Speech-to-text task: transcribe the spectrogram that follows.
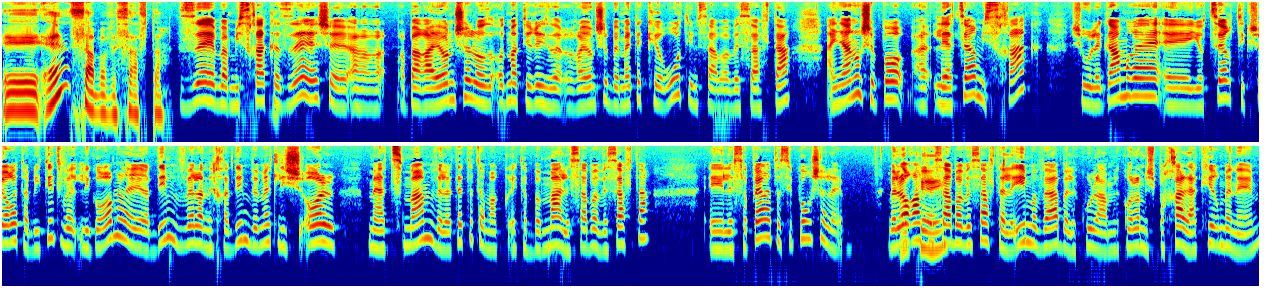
אין סבא וסבתא. זה במשחק הזה, שברעיון שלו, עוד מעט תראי, זה רעיון של באמת היכרות עם סבא וסבתא. העניין הוא שפה, לייצר משחק שהוא לגמרי אה, יוצר תקשורת אמיתית ולגרום לילדים ולנכדים באמת לשאול מעצמם ולתת את, המק, את הבמה לסבא וסבתא, אה, לספר את הסיפור שלהם. ולא okay. רק אוקיי. לסבא וסבתא, לאימא ואבא, לכולם, לכל המשפחה, להכיר ביניהם.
